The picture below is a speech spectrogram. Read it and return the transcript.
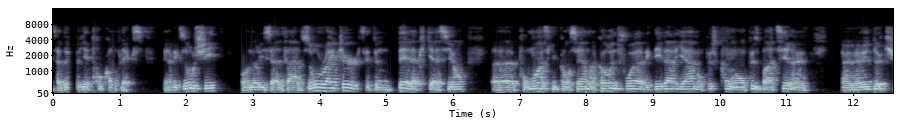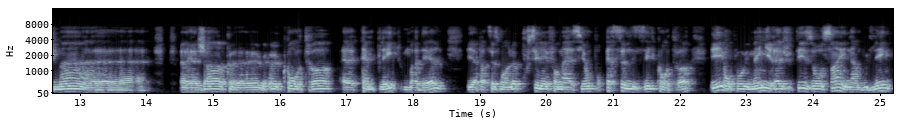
ça devient trop complexe. Mais avec ZoSheet, on a réussi à le faire. ZoWriter, c'est une belle application. Euh, pour moi, en ce qui me concerne, encore une fois, avec des variables, on peut on peut se bâtir un, un, document euh, euh, genre un, contrat euh, template ou modèle. Et à partir de ce moment-là pousser l'information pour personnaliser le contrat. Et on peut même y rajouter ZoSign en bout de ligne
